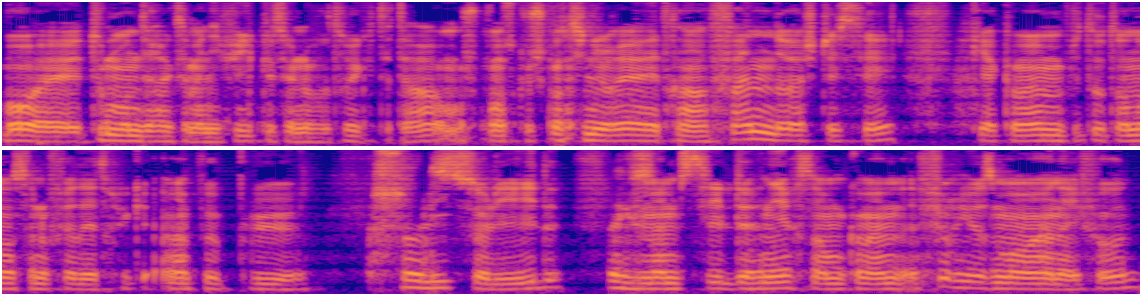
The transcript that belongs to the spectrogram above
bon, tout le monde dirait que c'est magnifique, que c'est le nouveau truc, etc. Moi, je pense que je continuerai à être un fan de HTC, qui a quand même plutôt tendance à nous faire des trucs un peu plus Solide. solides, même si le dernier ressemble quand même furieusement à un iPhone.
